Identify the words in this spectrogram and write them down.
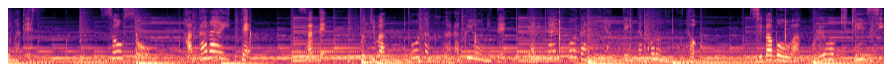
ーマです。曹操働いて。さて時は董卓が洛陽にてやりたい放題をやっていた頃のこと芝坊はこれを危険し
